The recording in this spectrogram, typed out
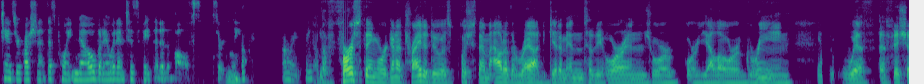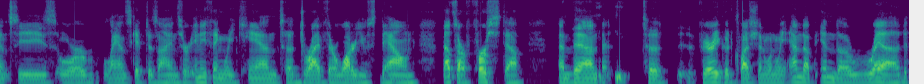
to answer your question, at this point, no, but I would anticipate that it evolves certainly. All right, thank you. The first thing we're gonna try to do is push them out of the red, get them into the orange or, or yellow or green Yeah. with efficiencies or landscape designs or anything we can to drive their water use down. That's our first step. And then to, very good question, when we end up in the red,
